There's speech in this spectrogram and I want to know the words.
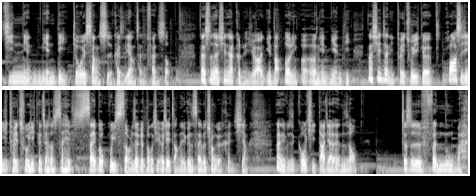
今年年底就会上市，开始量产贩售。但是呢，现在可能就要延到二零二二年年底。那现在你推出一个，花时间去推出一个叫做 Cyber Whistle 这个东西，而且长得又跟 Cybertruck 很像，那你不是勾起大家的那种就是愤怒啊？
